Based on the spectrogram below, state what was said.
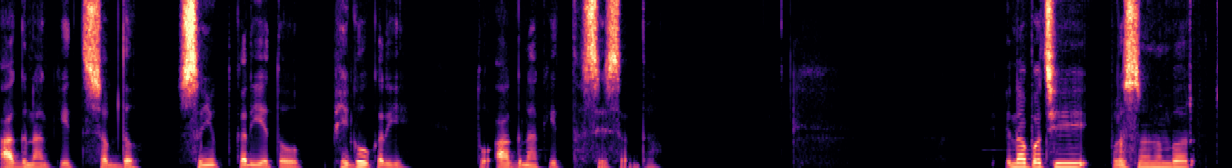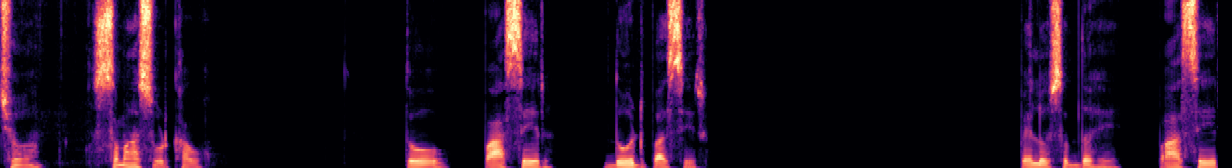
આજ્ઞાકિત શબ્દ સંયુક્ત કરીએ તો ભેગો કરીએ તો આજ્ઞાકિત થશે શબ્દ. એના પછી પ્રશ્ન નંબર છ. સમાસ ઓળખાવો. તો પાસેર દોઢ પાસેર પહેલો શબ્દ છે પાસેર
